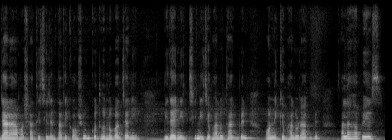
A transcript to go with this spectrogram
যারা আমার সাথে ছিলেন তাদেরকে অসংখ্য ধন্যবাদ জানিয়ে বিদায় নিচ্ছি। নিজে ভালো থাকবেন অনেককে ভালো রাখবেন। আল্লাহ হাফেজ।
